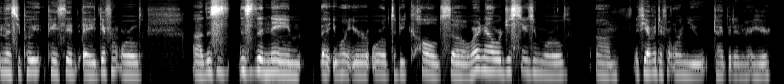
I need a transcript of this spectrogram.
unless you pasted a different world. Uh, this is this is the name that you want your world to be called. So right now we're just using world. Um, if you have a different one, you type it in right here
